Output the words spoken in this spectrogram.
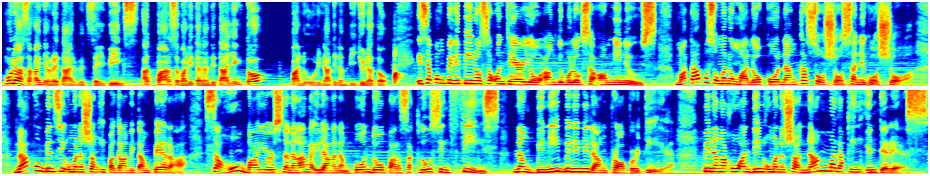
mula sa kanyang retirement savings. At para sa balita ng detalyeng to, panuuri natin ang video na to. Isa pong Pilipino sa Ontario ang dumulog sa Omni News matapos umanong maloko ng kasosyo sa negosyo. Nakumbinsi umano siyang ipagamit ang pera sa home buyers na nangangailangan ng pondo para sa closing fees ng binibili nilang property. Pinangakuan din umano siya ng malaking interes.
